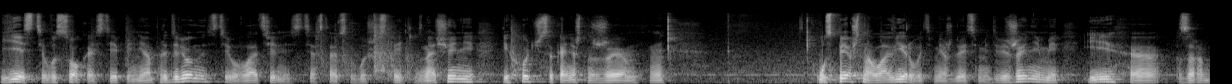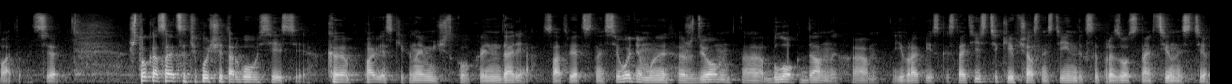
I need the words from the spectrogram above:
есть высокая степень неопределенности, волатильность остается выше средних значений, и хочется, конечно же, успешно лавировать между этими движениями и э, зарабатывать. Что касается текущей торговой сессии, к повестке экономического календаря. Соответственно, сегодня мы ждем э, блок данных э, европейской статистики, в частности индексы производственной активности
